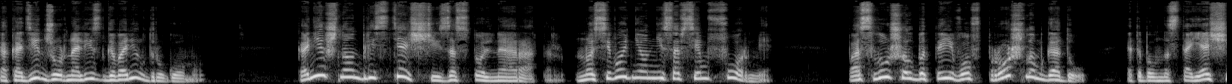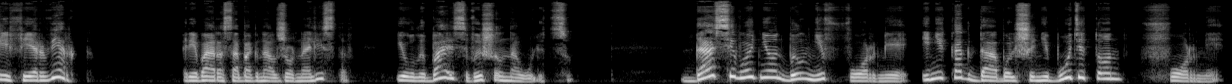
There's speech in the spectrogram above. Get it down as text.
как один журналист говорил другому. Конечно, он блестящий застольный оратор, но сегодня он не совсем в форме. Послушал бы ты его в прошлом году, это был настоящий фейерверк. Риварос обогнал журналистов и, улыбаясь, вышел на улицу. Да, сегодня он был не в форме, и никогда больше не будет он в форме.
